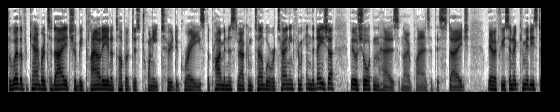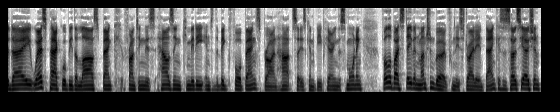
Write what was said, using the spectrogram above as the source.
The weather for Canberra today should be cloudy and a top of just 22 degrees. The Prime Minister Malcolm Turnbull returning from Indonesia. Bill Shorten has no plans at this stage. We have a few Senate committees today. Westpac will be the last bank fronting this housing committee into the big four banks. Brian Hartzer is going to be appearing this morning, followed by Stephen Munchenberg from the Australian Bankers Association.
